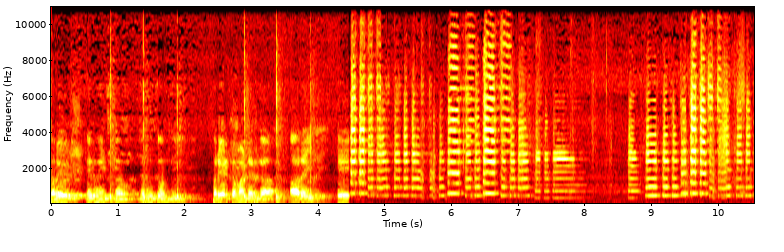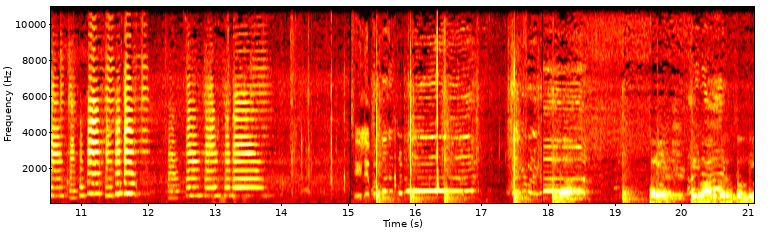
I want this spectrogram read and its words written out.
పరేడ్ నిర్వహించడం జరుగుతోంది. పరేడ్ కమాండర్గా ఆర్ఐ ఏ ఇలా పరేడ్ నిర్వహణ జరుగుతోంది.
